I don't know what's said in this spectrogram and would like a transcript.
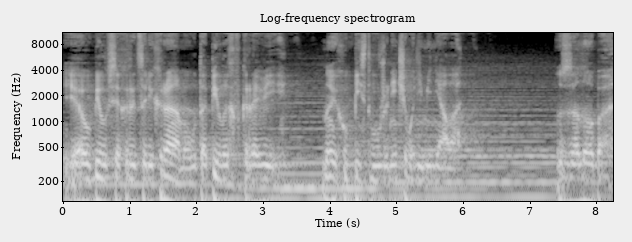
Я убил всех рыцарей храма, утопил их в крови, но их убийство уже ничего не меняло. Заноба.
